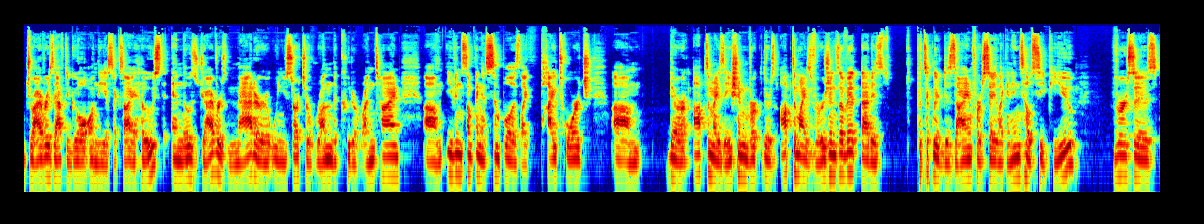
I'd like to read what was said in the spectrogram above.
drivers that have to go on the ESXi host, and those drivers matter when you start to run the CUDA runtime. Um, even something as simple as like PyTorch, um, there are optimization, ver- there's optimized versions of it that is particularly designed for, say, like an Intel CPU versus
